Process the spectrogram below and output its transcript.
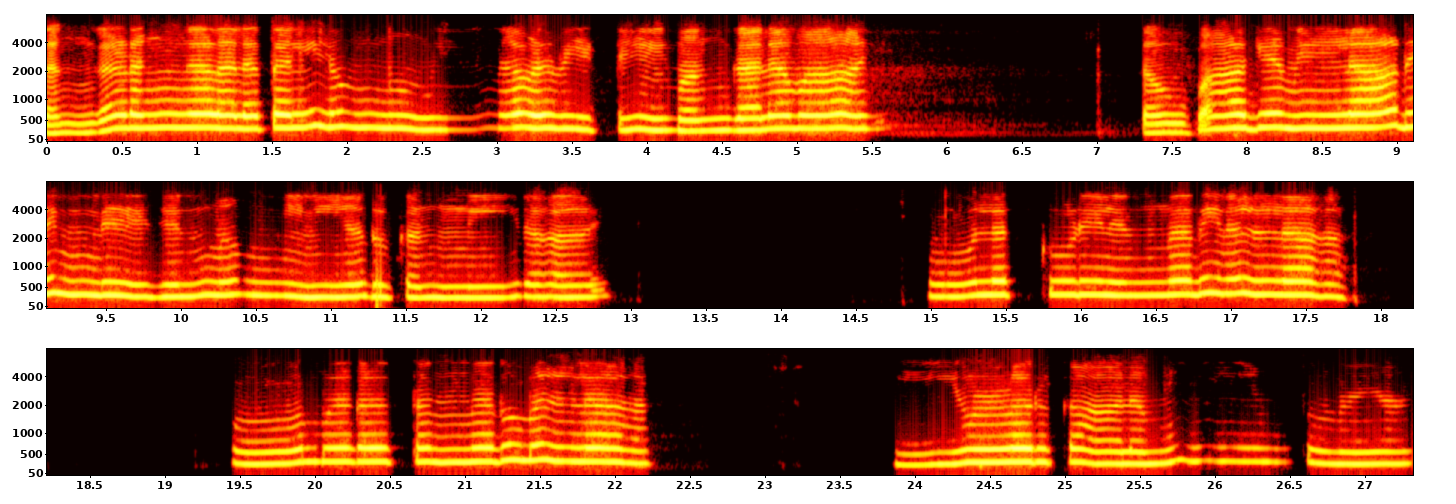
സങ്കടങ്ങളല തല്ലുന്നു ഇന്നവൾ വീട്ടിൽ മംഗലമായി. സൗഭാഗ്യമില്ലാതിന്റെ ജന്മം ഇനിയതു കണ്ണീരായി. ഓലക്കുടിലെന്നതിനല്ല ഓർമ്മകൾ തന്നതുമല്ല ഈയുള്ളൊരു കാലം തുണയായി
